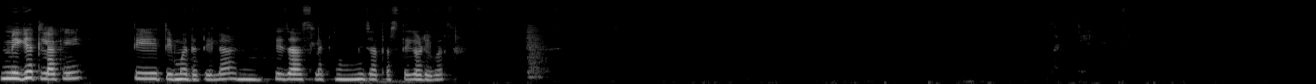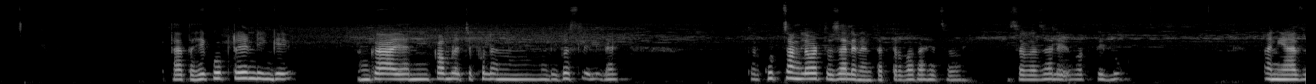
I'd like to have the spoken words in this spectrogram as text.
मी घेतला की ती ती मदतीला आणि तिचा असला की मग मी जात असते गडीवर तर आता हे खूप ट्रेंडिंग आहे. गाय आणि कमळाच्या फुलांमध्ये बसलेली गाय. तर खूप चांगलं वाटतं झाल्यानंतर तर बघा ह्याचं सगळं झाले वरती लूक आणि आज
